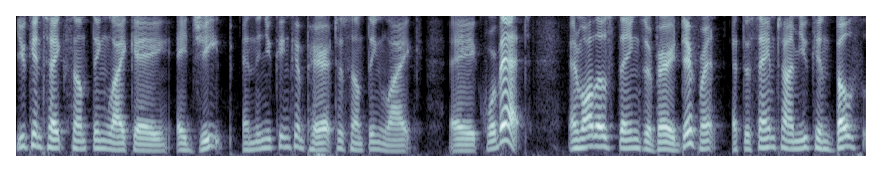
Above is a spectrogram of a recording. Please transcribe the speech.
You can take something like a, a Jeep and then you can compare it to something like a Corvette. And while those things are very different, at the same time you can both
